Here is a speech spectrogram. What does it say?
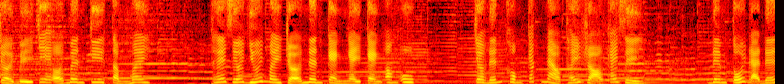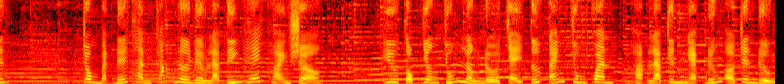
trời bị che ở bên kia tầm mây. Thế giới dưới mây trở nên càng ngày càng âm u Cho đến không cách nào thấy rõ cái gì. Đêm tối đã đến. Trong bạch đế thành khắp nơi đều là tiếng hét hoảng sợ. Yêu tộc dân chúng lần nữa chạy tứ tán chung quanh, Hoặc là kinh ngạc đứng ở trên đường,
